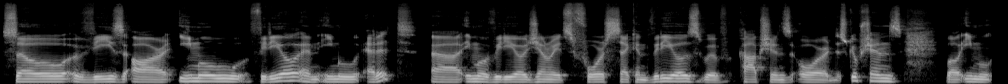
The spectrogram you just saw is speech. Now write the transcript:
So these are Emu Video and Emu Edit uh, Emu Video generates four second videos with captions or descriptions, while Emu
